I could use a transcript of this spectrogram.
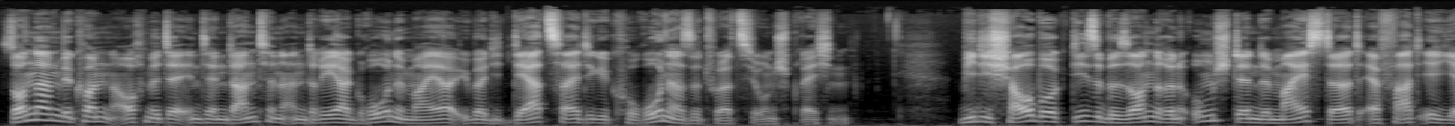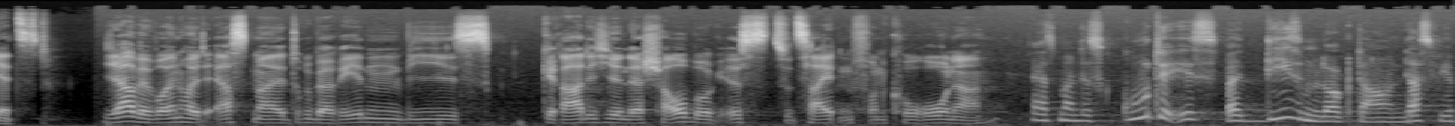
sondern wir konnten auch mit der Intendantin Andrea Gronemeyer über die derzeitige Corona-Situation sprechen. Wie die Schauburg diese besonderen Umstände meistert, erfahrt ihr jetzt. Ja, wir wollen heute erstmal drüber reden, wie es gerade hier in der Schauburg ist zu Zeiten von Corona. Erstmal das Gute ist bei diesem Lockdown, dass wir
